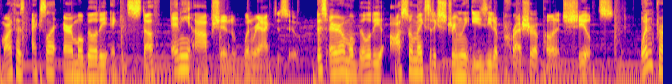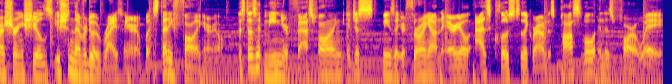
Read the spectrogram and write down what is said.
Marth has excellent aerial mobility and can stuff any option when reacted to. This aerial mobility also makes it extremely easy to pressure opponent's shields. When pressuring shields, you should never do it rising aerial, but steady falling aerial. This doesn't mean you're fast falling, it just means that you're throwing out an aerial as close to the ground as possible and as far away.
